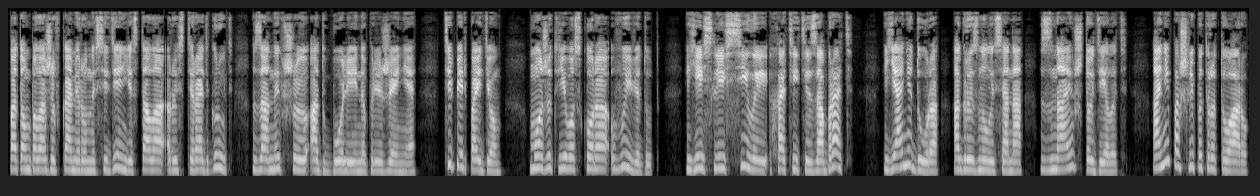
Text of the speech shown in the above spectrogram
Потом, положив камеру на сиденье, стала растирать грудь, занывшую от боли и напряжения. «Теперь пойдем. Может, его скоро выведут. Если силой хотите забрать...» «Я не дура», — огрызнулась она, — «знаю, что делать». Они пошли по тротуару.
